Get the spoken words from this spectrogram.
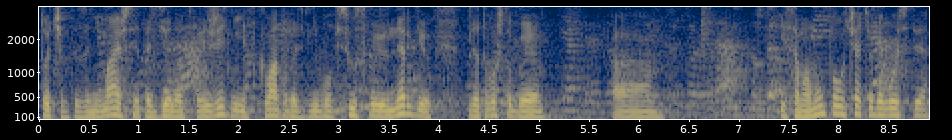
то, чем ты занимаешься, это дело твоей жизни, и вкладывать в него всю свою энергию для того, чтобы э, и самому получать удовольствие,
